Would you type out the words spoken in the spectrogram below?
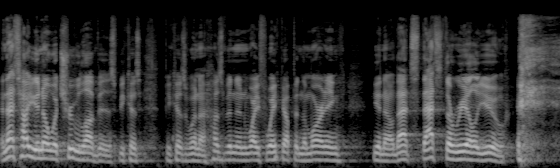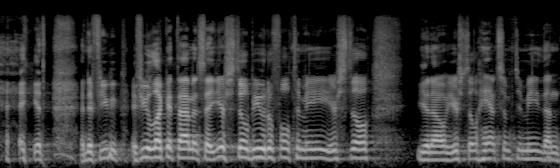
And that's how you know what true love is because, because when a husband and wife wake up in the morning, you know, that's, that's the real you. and if you, if you look at them and say, You're still beautiful to me, you're still, you know, you're still handsome to me, then,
